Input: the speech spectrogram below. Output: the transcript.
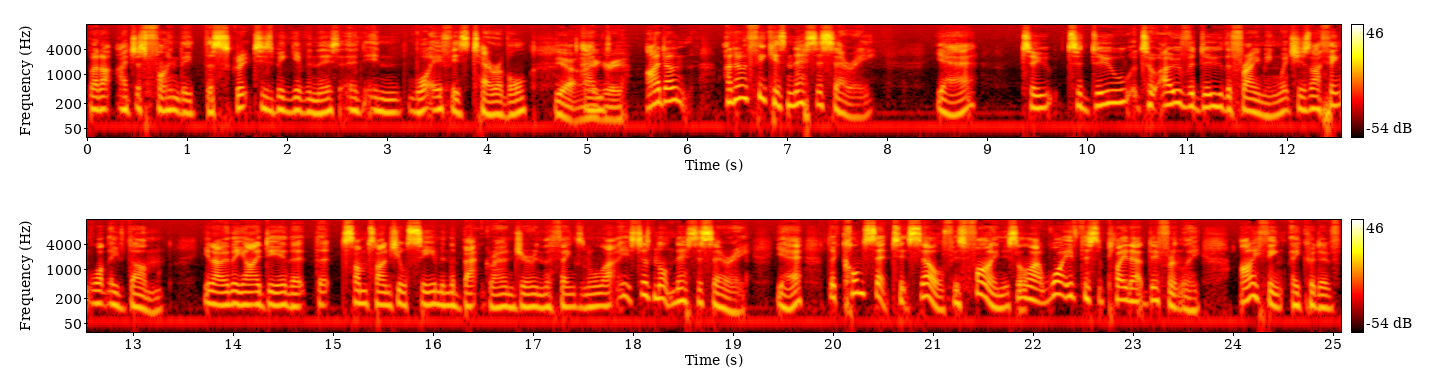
but I, I just find the the script he's been given this in, in What If is terrible. Yeah, I And agree. I don't I don't think it's necessary. Yeah, to to do to overdo the framing, which is I think what they've done. You know, the idea that that sometimes you'll see him in the background during the things and all that. It's just not necessary. Yeah, the concept itself is fine. It's all like, what if this had played out differently? I think they could have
